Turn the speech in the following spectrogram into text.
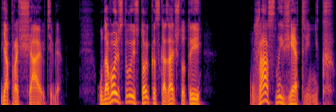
я прощаю тебя. Удовольствуюсь только сказать, что ты ужасный ветреник.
